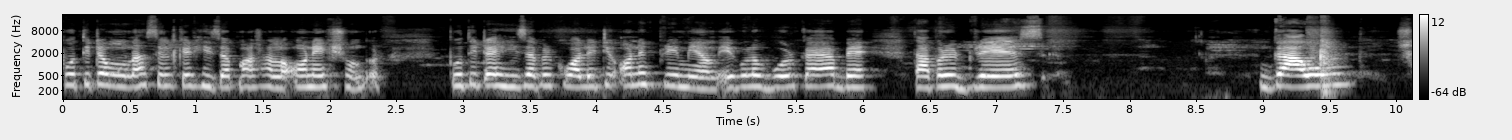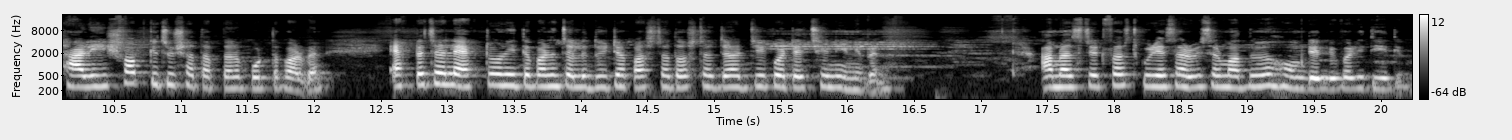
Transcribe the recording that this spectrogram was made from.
প্রতিটা মোনা সিল্কের হিজাব মাসাল্লাহ অনেক সুন্দর। প্রতিটা হিজাবের কোয়ালিটি অনেক প্রিমিয়াম এগুলো বোরকা, বে তারপরে ড্রেস গাউন শাড়ি সব কিছুর সাথে আপনারা পরতে পারবেন। একটা চাইলে একটাও নিতে পারেন, চাইলে দুইটা, পাঁচটা, দশটা, যার যে কয়টা ইচ্ছে নিয়ে নেবেন। আমরা স্টেট ফার্স্ট কুরিয়ার সার্ভিসের মাধ্যমে হোম ডেলিভারি দিয়ে দিব।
